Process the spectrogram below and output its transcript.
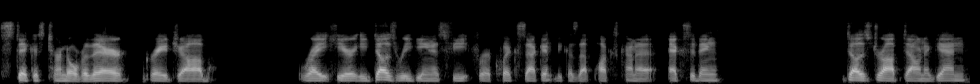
Stick is turned over there. Great job. Right here, he does regain his feet for a quick second because that puck's kind of exiting. Does drop down again.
